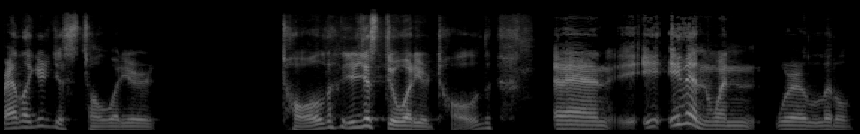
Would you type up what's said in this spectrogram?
right like you're just told what you're told you just do what you're told and e- even when we're little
